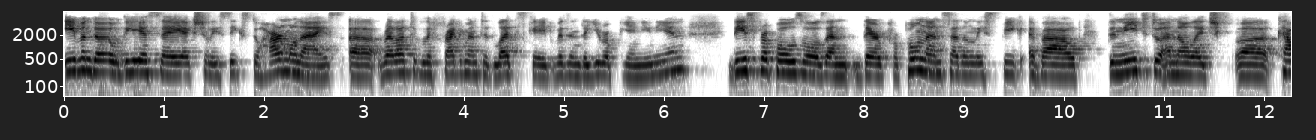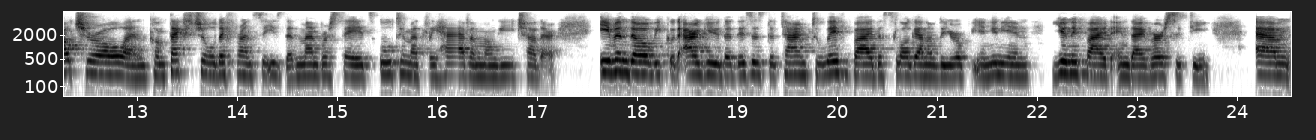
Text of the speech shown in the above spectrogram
even though DSA actually seeks to harmonize a relatively fragmented landscape within the European Union, these proposals and their proponents suddenly speak about the need to acknowledge uh, cultural and contextual differences that member states ultimately have among each other. Even though we could argue that this is the time to live by the slogan of the European Union, unified in diversity. Um,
